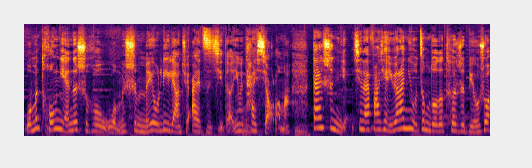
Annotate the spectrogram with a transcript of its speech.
我们童年的时候，我们是没有力量去爱自己的，因为太小了嘛。但是你现在发现，原来你有这么多的特质，比如说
